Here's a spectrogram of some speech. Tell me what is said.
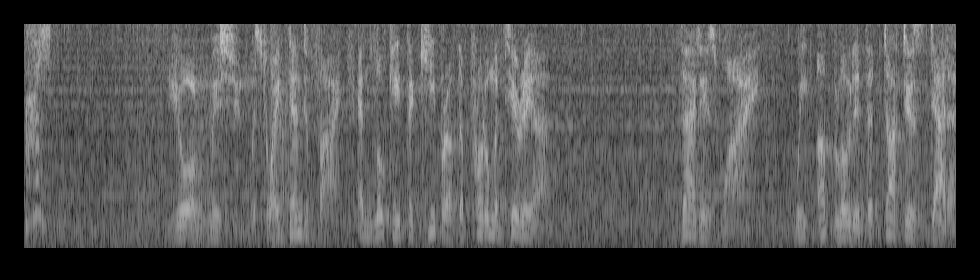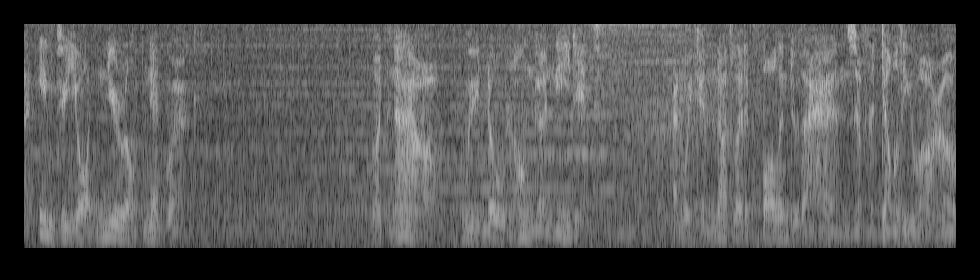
Weiss. Your mission was to identify and locate the Keeper of the Protomateria. That is why we uploaded the Doctor's data into your neural network. But now, we no longer need it. And we cannot let it fall into the hands of the WRO.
